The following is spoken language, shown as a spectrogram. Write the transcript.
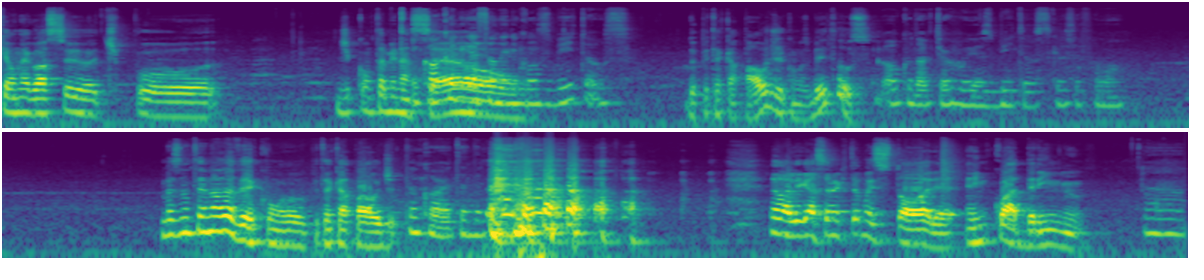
Que é um negócio, tipo, de contaminação. E qual é a ligação dele com os Beatles? Do Peter Capaldi com os Beatles? Ou com o Doctor Who e os Beatles que você falou? Mas não tem nada a ver com o Peter Capaldi. Então corta depois. Não, a ligação é que tem uma história em quadrinho ah.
